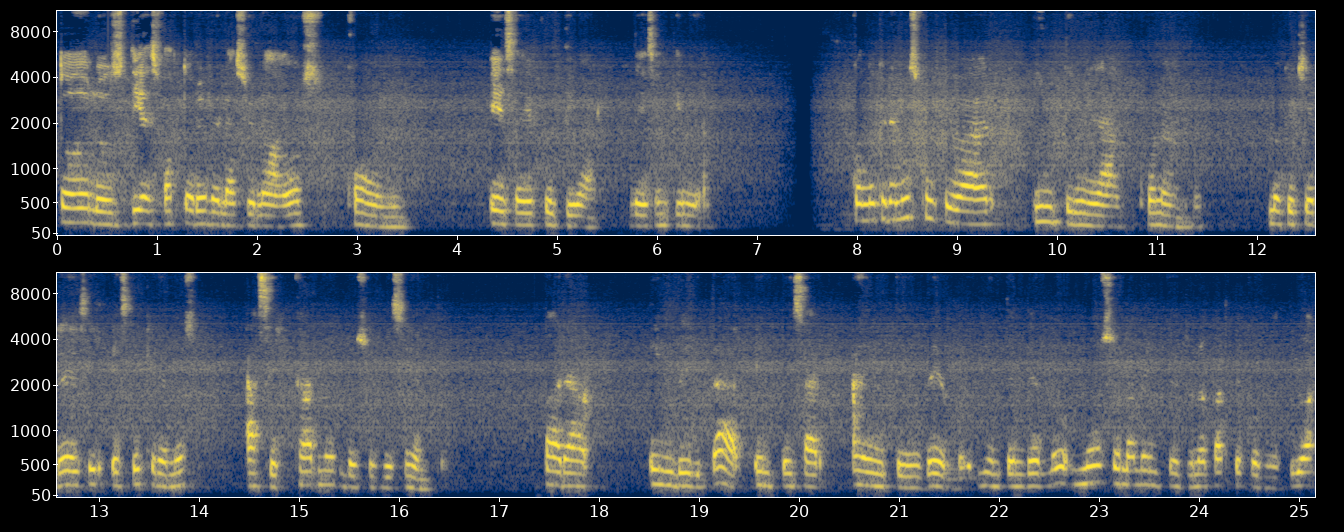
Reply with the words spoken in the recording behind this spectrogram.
todos los 10 factores relacionados con ese cultivar de esa intimidad. Cuando queremos cultivar intimidad con algo, lo que quiere decir es que queremos acercarnos lo suficiente para en verdad empezar a entenderlo y entenderlo no solamente de una parte cognitiva,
